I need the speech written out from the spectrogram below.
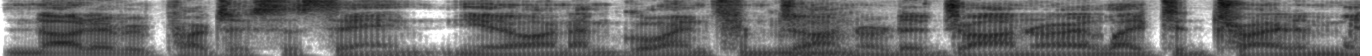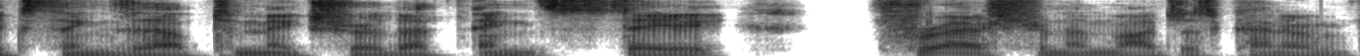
not every project's the same, you know, and I'm going from genre mm. to genre. I like to try to mix things up to make sure that things stay fresh and I'm not just kind of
